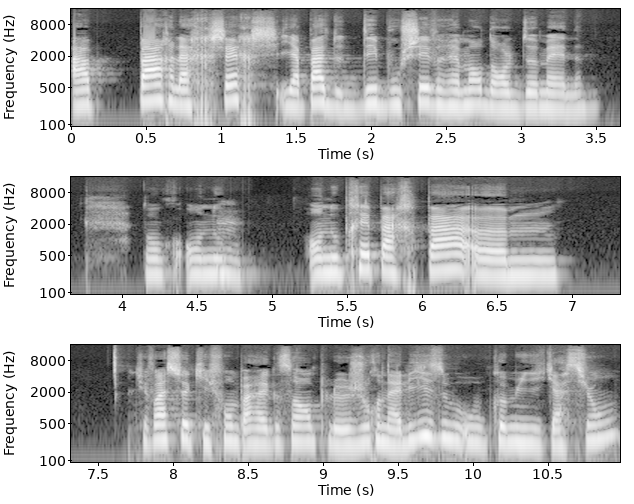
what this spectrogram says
à part la recherche, il n'y a pas de débouché vraiment dans le domaine. Donc on nous hmm. on nous prépare pas tu vois, ceux qui font par exemple journalisme ou communication,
